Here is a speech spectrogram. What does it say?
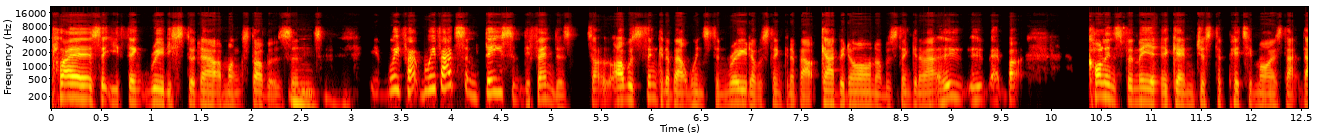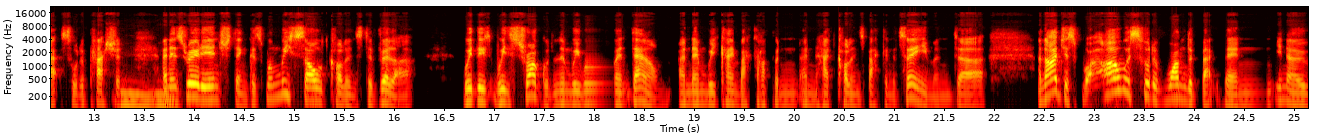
players that you think really stood out amongst others. Mm. And we've had, we've had some decent defenders. So I was thinking about Winston Reid. I was thinking about Gabbidon. I was thinking about who, who but Collins for me again just epitomised that that sort of passion. Mm, And it's really interesting because when we sold Collins to Villa, we we struggled and then we went down and then we came back up and, and had Collins back in the team and uh, and I just I always sort of wondered back then, you know,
